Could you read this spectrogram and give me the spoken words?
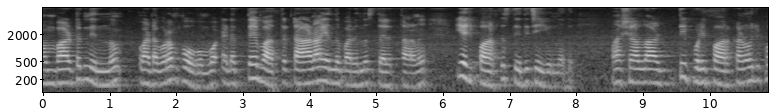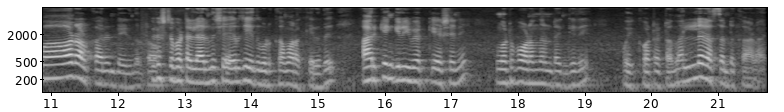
മമ്പാട്ടിൽ നിന്നും വടപുറം പോകുമ്പോൾ ഇടത്തെ ഭാഗത്ത് ടാണ എന്ന് പറയുന്ന സ്ഥലത്താണ് ഈ ഒരു പാർക്ക് സ്ഥിതി ചെയ്യുന്നത്. മാഷാല്ല അടിപൊളി പാർക്കാണ് ഒരുപാട് ആൾക്കാരുണ്ടായിരുന്നു കേട്ടോ ഇഷ്ടപ്പെട്ട എല്ലാവരും ഷെയർ ചെയ്ത് കൊടുക്കാൻ മറക്കരുത്. ആർക്കെങ്കിലും ഈ വെക്കേഷന് ഇങ്ങോട്ട് പോകണമെന്നുണ്ടെങ്കിൽ പോയിക്കോട്ടെ കേട്ടോ നല്ല രസമുണ്ട് കാണാൻ.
